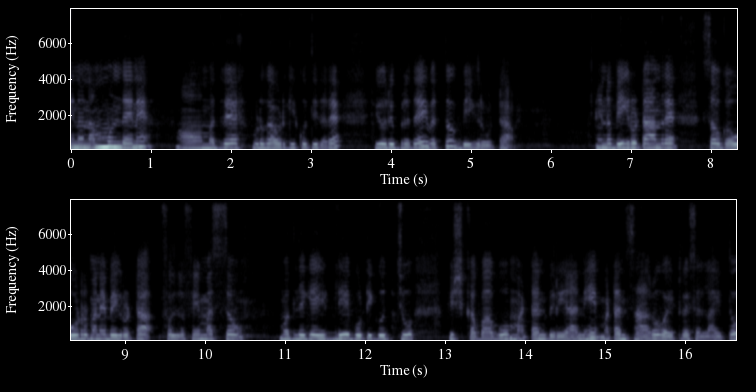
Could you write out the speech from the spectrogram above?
ಇನ್ನು ನಮ್ಮ ಮುಂದೆಯೇ ಮದುವೆ ಹುಡುಗ ಹುಡುಗಿ ಕೂತಿದ್ದಾರೆ. ಇವರಿಬ್ಬರದೇ ಇವತ್ತು ಬೀಗರು ಊಟ ಇನ್ನು ಬೀಗ್ರೂಟ ಅಂದರೆ, ಸೊ ಗೌಡ್ರ ಮನೆ ಬೀಗ್ರೂಟ ಫುಲ್ ಫೇಮಸ್ಸು ಮೊದಲಿಗೆ ಇಡ್ಲಿ, ಬೂಟಿ, ಗೊಜ್ಜು fish kebab, mutton biryani, mutton ಸಾರು ವೈಟ್ ರೈಸ್ ಎಲ್ಲ ಇತ್ತು.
